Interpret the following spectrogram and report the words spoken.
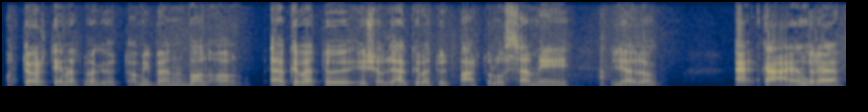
a történet mögött, amiben van a elkövető és az elkövetőt pártoló személy, ugye ez a K. Endre,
